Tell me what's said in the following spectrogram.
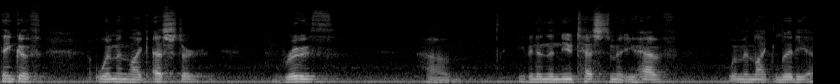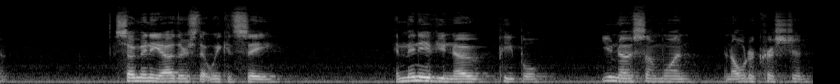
Think of women like Esther, Ruth, um, even in the New Testament, you have women like Lydia, so many others that we could see. And many of you know people, you know someone, an older Christian,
